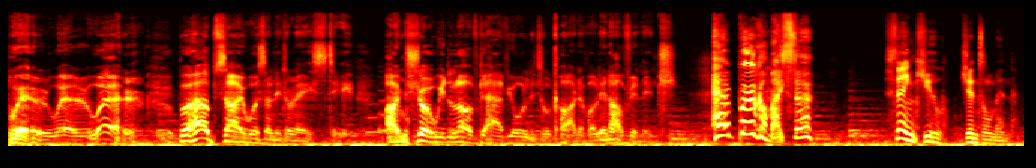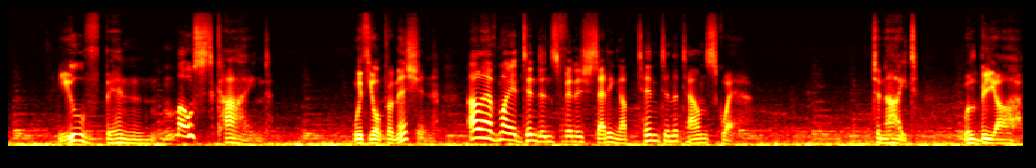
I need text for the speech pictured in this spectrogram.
Well, well, well. Perhaps I was a little hasty. I'm sure we'd love to have your little carnival in our village. Herr Burgomeister! Thank you, gentlemen. You've been most kind. With your permission, I'll have my attendants finish setting up tent in the town square. Tonight will be our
